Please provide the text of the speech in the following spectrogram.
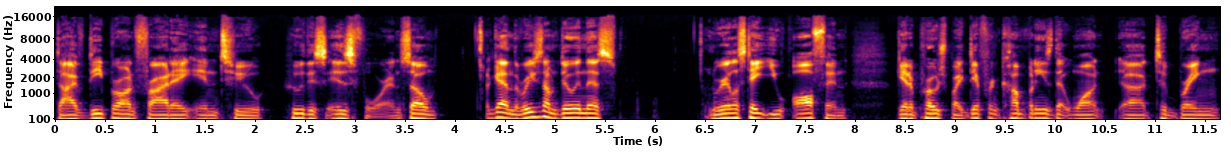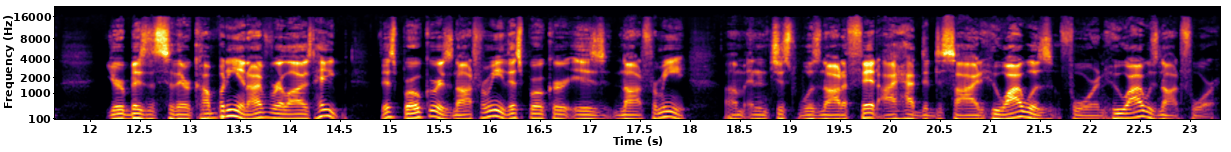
dive deeper on Friday into who this is for. And so, again, the reason I'm doing this in real estate, you often get approached by different companies that want uh, to bring your business to their company. And I've realized, hey, this broker is not for me. This broker is not for me. Um, and it just was not a fit. I had to decide who I was for and who I was not for.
